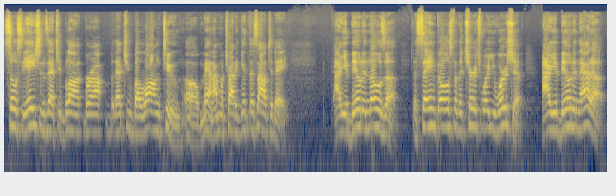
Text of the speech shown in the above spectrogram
associations that you belong that you belong to. Oh man, I'm gonna try to get this out today. Are you building those up? The same goes for the church where you worship. Are you building that up?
